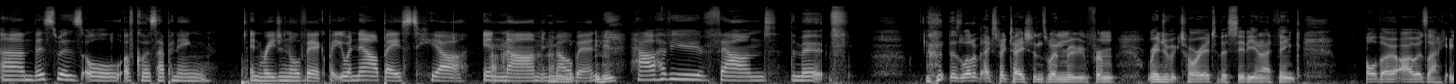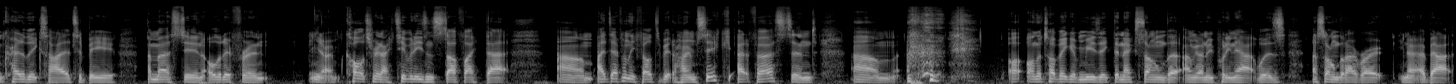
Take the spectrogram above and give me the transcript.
Um, this was all, of course, happening in regional Vic, but you are now based here in Naarm in Um, Melbourne. mhm. How have you found the move? There's a lot of expectations when moving from Regional Victoria to the city, and I think although I was like incredibly excited to be immersed in all the different you know culture and activities and stuff like that, um, I definitely felt a bit homesick at first. And um, on the topic of music, the next song that I'm going to be putting out was a song that I wrote, you know, about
